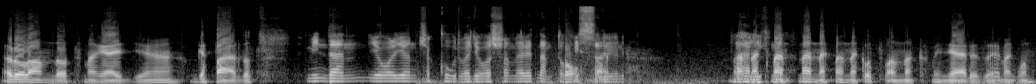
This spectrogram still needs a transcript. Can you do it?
Rolandot, meg egy uh, Gepardot. Minden jól jön, csak kurva gyorsan, mert itt nem tudok Jó, visszalőni. Mennek, men, mennek, mennek, ott vannak, mindjárt ez megvan.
